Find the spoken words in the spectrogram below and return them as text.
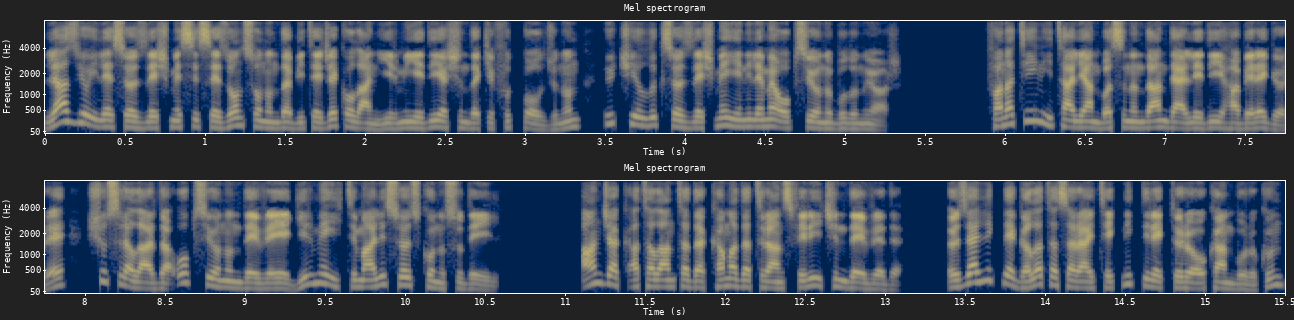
Lazio ile sözleşmesi sezon sonunda bitecek olan 27 yaşındaki futbolcunun, 3 yıllık sözleşme yenileme opsiyonu bulunuyor. Fanatiğin İtalyan basınından derlediği habere göre, şu sıralarda opsiyonun devreye girme ihtimali söz konusu değil. Ancak Atalanta'da Kamada transferi için devrede. Özellikle Galatasaray Teknik Direktörü Okan Buruk'un,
